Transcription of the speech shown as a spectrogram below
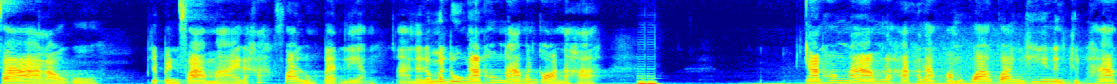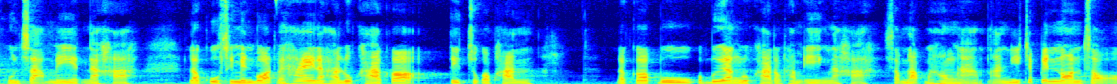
ฝ้าเราจะเป็นฝ้าไม้นะคะ ฝ้าหลุมแปดเหลี่ยม อ่าเดี๋ยวเรามาดูงานห้องน้ำกันก่อนนะคะ งานห้องน้ำนะคะ ขนาดความกว้างกว้างอยู่ที่ 1.5คูณ3เมตรนะคะ แล้วกูซีเมนต์บอร์ดไว้ให้นะคะ ลูกค้าก็ติดสุขภัณฑ์แล้วก็ปูกระเบื้องลูกค้าต้องทำเองนะคะสำหรับมาห้องน้ำอันนี้จะเป็นนอนสอง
